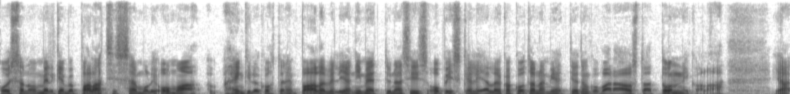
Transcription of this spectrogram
voisi sanoa melkeinpä palatsissa, ja mulla oli oma henkilökohtainen palvelija nimettynä siis opiskelijalle, joka kotona miettii, että onko varaa ostaa tonnikalaa. Ja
